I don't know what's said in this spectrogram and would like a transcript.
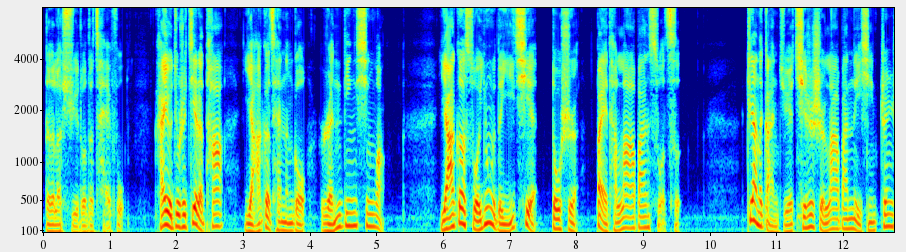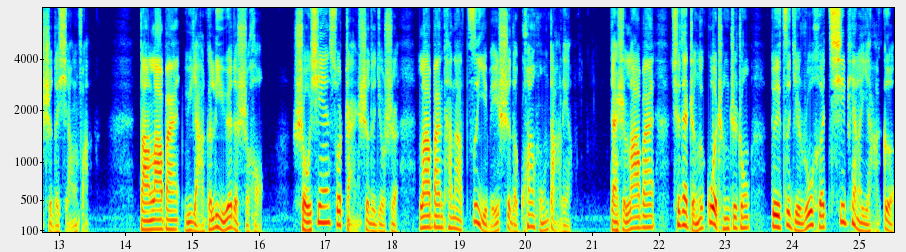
得了许多的财富，还有就是借着他，雅各才能够人丁兴旺。雅各所拥有的一切都是拜他拉班所赐，这样的感觉其实是拉班内心真实的想法。当拉班与雅各立约的时候。首先所展示的就是拉班他那自以为是的宽宏大量，但是拉班却在整个过程之中，对自己如何欺骗了雅各，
